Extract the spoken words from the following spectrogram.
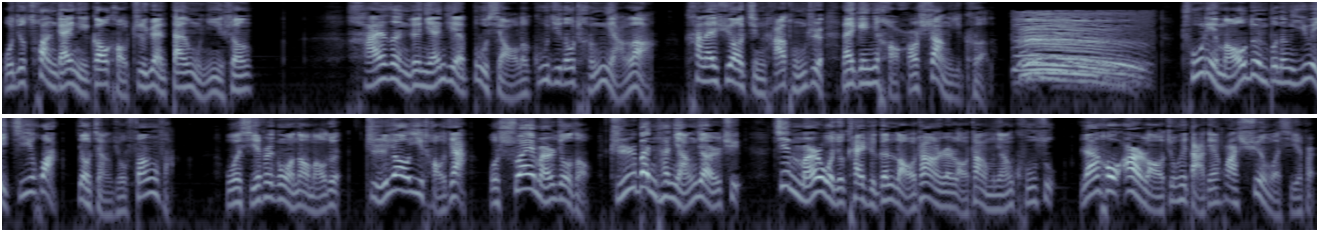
我就篡改你高考志愿，耽误你一生。”孩子，你这年纪也不小了，估计都成年了，看来需要警察同志来给你好好上一课了。处理矛盾不能一味激化，要讲究方法。我媳妇儿跟我闹矛盾，只要一吵架，我摔门就走，直奔她娘家而去。进门我就开始跟老丈人、老丈母娘哭诉，然后二老就会打电话训我媳妇儿。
